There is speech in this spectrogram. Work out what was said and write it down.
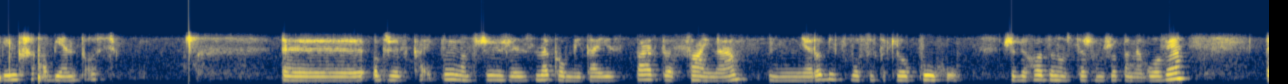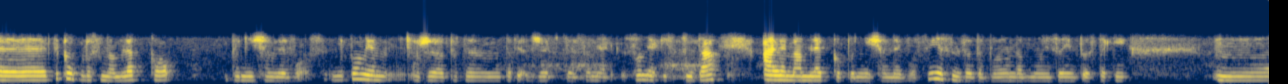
większa objętość, yy, odżywka i powiem Wam szczerze, że jest znakomita, jest bardzo fajna, nie robi z włosów takiego puchu, że wychodzą straszną żopę na głowie, yy, tylko po prostu mam lekko podniesione włosy. Nie powiem, że potem po tej odżywce są, jak, są jakieś cuda, ale mam lekko podniesione włosy. Jestem zadowolona, bo moim zdaniem to jest taki mm,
